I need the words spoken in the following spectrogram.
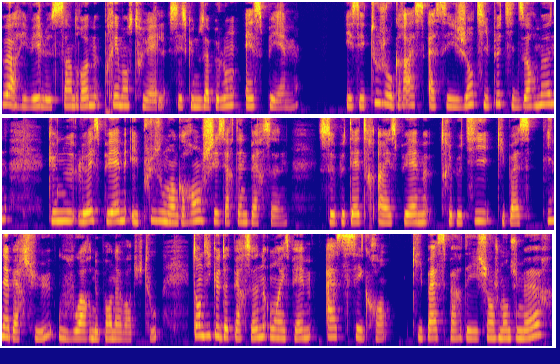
peut arriver le syndrome prémenstruel, c'est ce que nous appelons SPM. Et c'est toujours grâce à ces gentilles petites hormones que le SPM est plus ou moins grand chez certaines personnes. Ce peut être un SPM très petit qui passe inaperçu, ou voire ne pas en avoir du tout, tandis que d'autres personnes ont un SPM assez grand, qui passe par des changements d'humeur,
